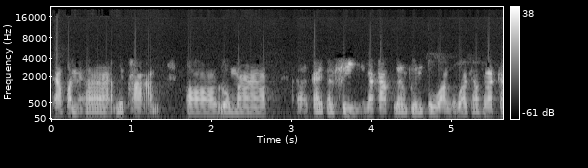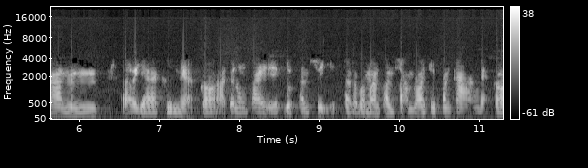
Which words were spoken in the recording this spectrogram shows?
แถวพันห้าไม่ผ่าน พอลงมาเอ่อใกล้พันสี่นะครับ เริ่มฟื้นตัวหรือว่าถ้าสถานการณ์มันเอ่อ แย่ขึ้นเนี่ยก็อาจจะลงไปหลุดพันสี่แต่ประมาณพันสามร้อยจุดกลางๆเนี่ยก็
